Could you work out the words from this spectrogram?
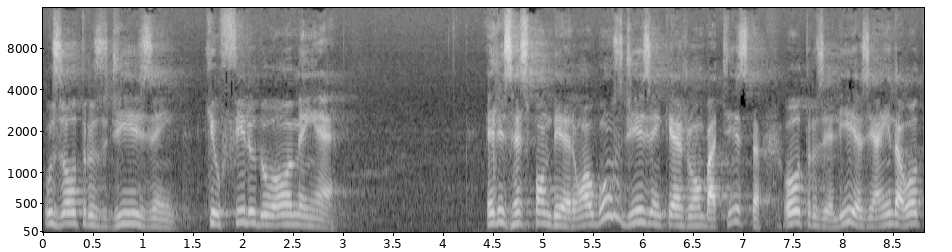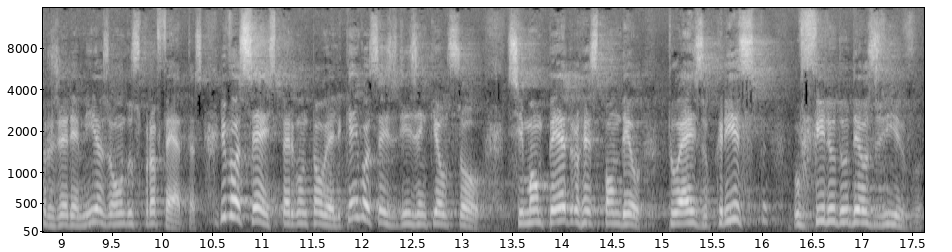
os outros dizem que o filho do homem é? Eles responderam: Alguns dizem que é João Batista, outros Elias e ainda outros Jeremias ou um dos profetas. E vocês? perguntou ele: Quem vocês dizem que eu sou? Simão Pedro respondeu: Tu és o Cristo, o Filho do Deus vivo.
